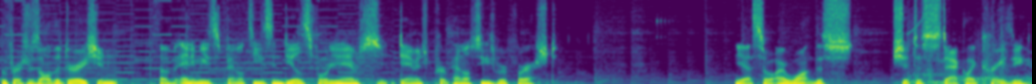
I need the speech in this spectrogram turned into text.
Refreshes all the duration of enemies' penalties and deals 40 damage, damage per penalties refreshed. Yeah, so I want this shit to stack like crazy.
